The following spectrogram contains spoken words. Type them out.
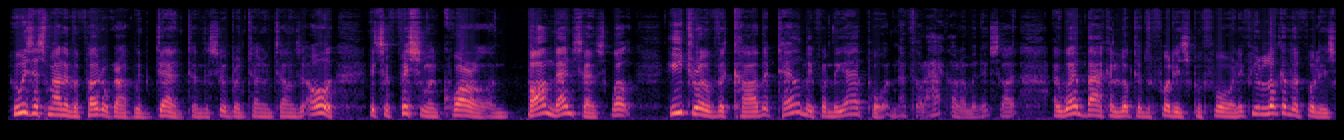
"Who is this man in the photograph with Dent?" And the superintendent tells him, "Oh, it's a fisherman quarrel." And Bond then says, "Well." He drove the car that tailed me from the airport. And I thought, hang on a minute. So I, I went back and looked at the footage before. And if you look at the footage,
